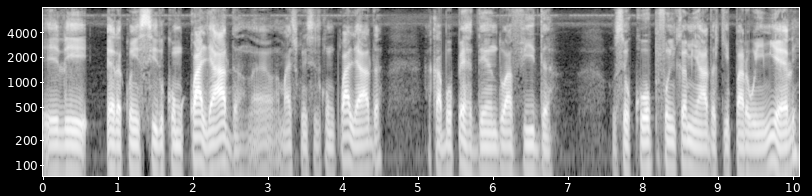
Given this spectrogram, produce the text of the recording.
Ele era conhecido como Coalhada, né, mais conhecido como Coalhada, acabou perdendo a vida. O seu corpo foi encaminhado aqui para o IML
